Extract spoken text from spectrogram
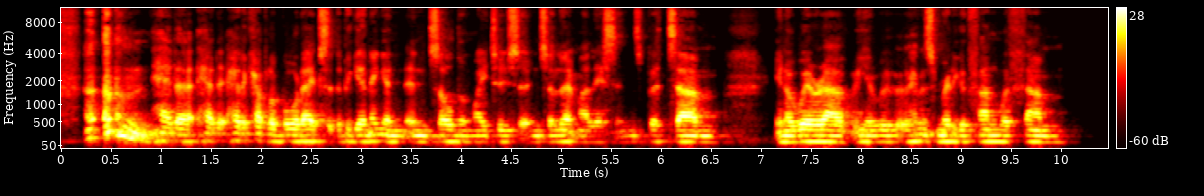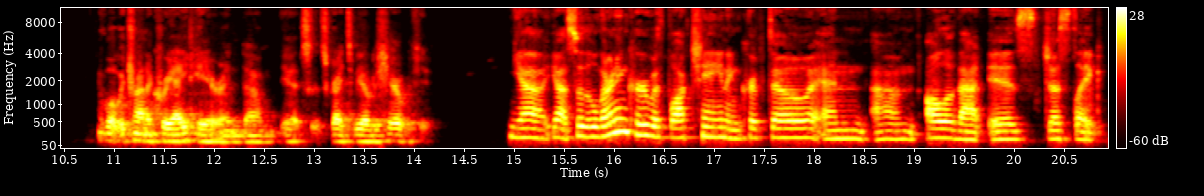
had a had a, had a couple of Bored Apes at the beginning and, and sold them way too soon, so learnt my lessons. But um, you know we're uh, you know we're having some really good fun with um, what we're trying to create here. And um, yeah, it's, it's great to be able to share it with you. Yeah, yeah. So the learning curve with blockchain and crypto and um, all of that is just like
